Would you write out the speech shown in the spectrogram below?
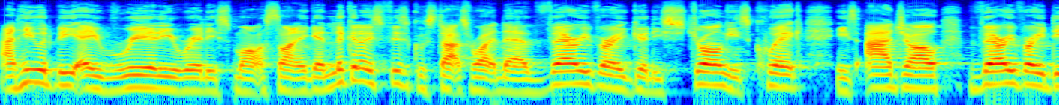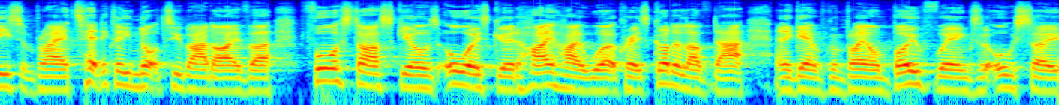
and he would be a really, really smart signing. Again, look at those physical stats right there. Very, very good. He's strong, he's quick, he's agile, very, very very decent player. Technically, not too bad either. Four star skills, always good. High, high work rates, gotta love that. And again, we can play on both wings and also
